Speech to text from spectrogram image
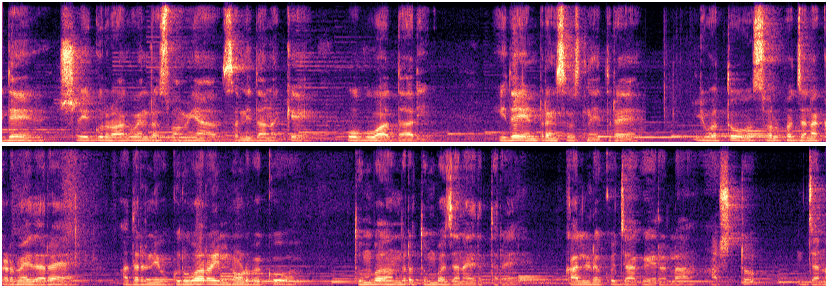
ಇದೇ ಶ್ರೀ ಗುರು ರಾಘವೇಂದ್ರ ಸ್ವಾಮಿಯ ಸನ್ನಿಧಾನಕ್ಕೆ ಹೋಗುವ ದಾರಿ. ಇದೇ ಎಂಟ್ರೆನ್ಸ್ ಸ್ನೇಹಿತರೆ, ಇವತ್ತು ಸ್ವಲ್ಪ ಜನ ಕಡಿಮೆ ಇದ್ದಾರೆ. ಆದರೆ ನೀವು ಗುರುವಾರ ಇಲ್ಲಿ ನೋಡಬೇಕು, ತುಂಬ ಅಂದರೆ ತುಂಬ ಜನ ಇರ್ತಾರೆ. ಕಾಲಿಡೋಕ್ಕೂ ಜಾಗ ಇರಲ್ಲ, ಅಷ್ಟು ಜನ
